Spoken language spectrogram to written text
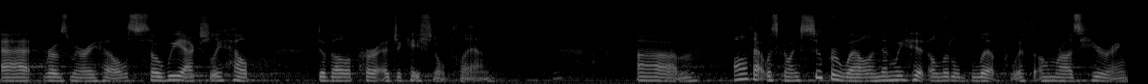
at Rosemary Hills, so we actually help develop her educational plan. Um, all that was going super well, and then we hit a little blip with Omra's hearing.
